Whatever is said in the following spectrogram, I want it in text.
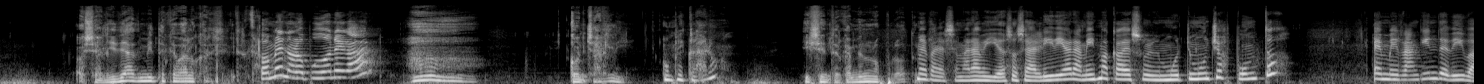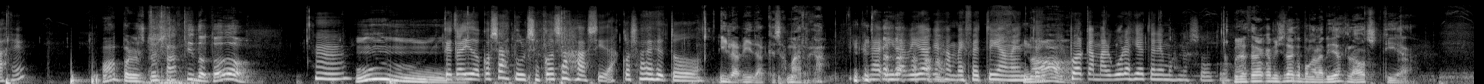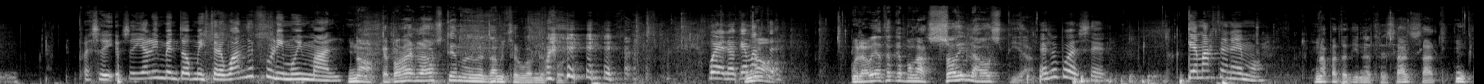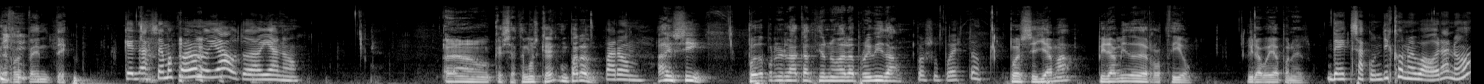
O sea, Lidia admite que va a intercambio. Hombre, no lo pudo negar. Con Charlie. Hombre, claro. Y se intercambian unos por otros. Me parece maravilloso. O sea, Lidia ahora mismo acaba de subir mu- muchos puntos en mi ranking de divas, ¿eh? Oh, pero esto es ácido todo. Mm. Mm. Te he traído cosas dulces, cosas ácidas, cosas de todo. Y la vida, que es amarga. La- y la vida que es efectivamente. No. Porque amarguras ya tenemos nosotros. Me voy a hacer la camiseta que ponga la vida es la hostia. Pues eso, eso ya lo inventó Mr. Wonderful y muy mal. No, que pongas la hostia no lo inventa Mr. Wonderful. Bueno, ¿qué más? no. te- Me la voy a hacer que ponga soy la hostia. Eso puede ser. ¿Qué más tenemos? Unas patatinas de salsa, de repente. ¿Que hacemos parón o ya o todavía no? Eh, ¿Que si hacemos qué? ¿Un parón? Parón, Ay, sí. ¿Puedo poner la canción nueva de la prohibida? por supuesto. Pues se llama Pirámide de Rocío. Y la voy a poner. De sacó un disco nuevo ahora, ¿no?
